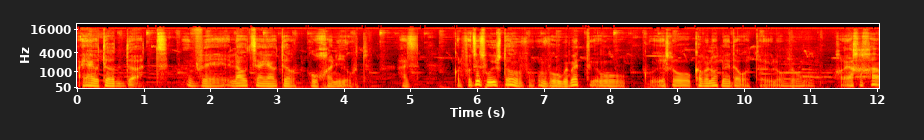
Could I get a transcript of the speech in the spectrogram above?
היה יותר דת, ולאוצי היה יותר רוחניות. אז קונפוציוס הוא איש טוב, והוא באמת, הוא, יש לו כוונות נהדרות, היו לו, והוא היה חכם.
